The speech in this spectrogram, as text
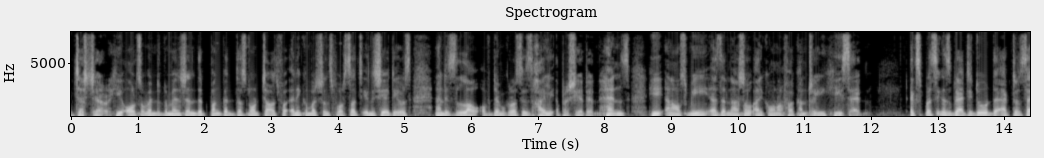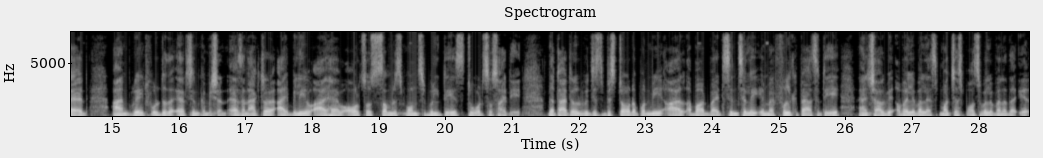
gesture. He also wanted to mention that Pankaj does not charge for any commercials for such initiatives and his love of democracy is highly appreciated. Hence, he announced me as the national icon of our country, he said. Expressing his gratitude, the actor said, I am grateful to the Election Commission. As an actor, I believe I have also some responsibilities towards society. The title which is bestowed upon me, I'll abide by it sincerely in my full capacity and shall be available as much as possible whenever the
